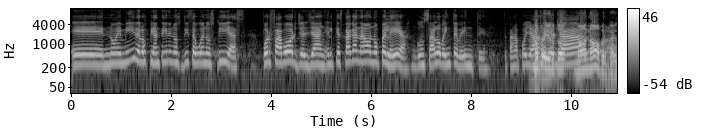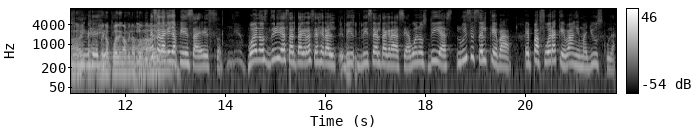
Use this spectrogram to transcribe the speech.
Eh, Noemí de los Piantini nos dice buenos días. Por favor, Yerjan, el que está ganado no pelea. Gonzalo 2020. Te están apoyando. No, pero yo no, no, pero, a mí no pueden, a mí no pueden. ¿Y por qué será que ella piensa eso? Buenos días, Altagracia Gerald, dice Altagracia. Buenos días. Luis es el que va. Es para afuera que van en mayúscula.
